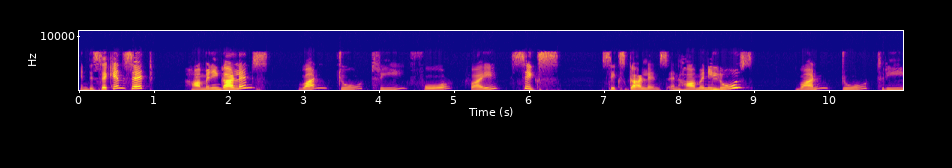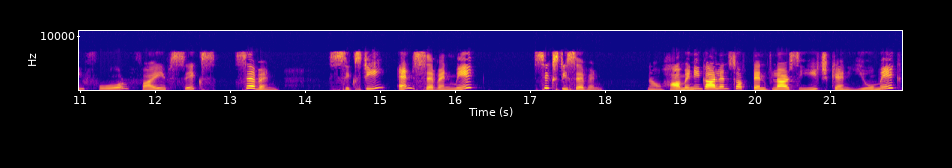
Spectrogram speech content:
In the second set, how many garlands? 1, 2, 3, 4, 5, 6. 6 garlands. And how many loose? 1, 2, 3, 4, 5, 6, 7. 60 and 7 make 67. Now how many garlands of 10 flowers each can you make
